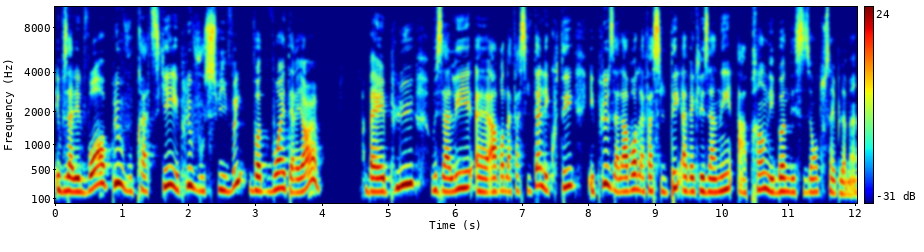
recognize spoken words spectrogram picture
Et vous allez le voir, plus vous pratiquez et plus vous suivez votre voix intérieure, ben plus vous allez euh, avoir de la facilité à l'écouter et plus vous allez avoir de la facilité avec les années à prendre les bonnes décisions tout simplement.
